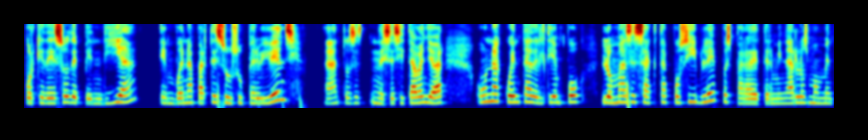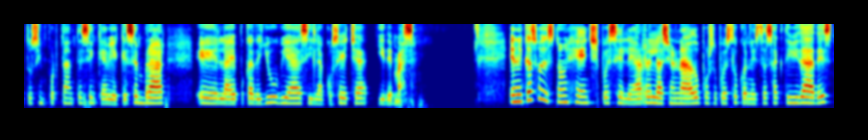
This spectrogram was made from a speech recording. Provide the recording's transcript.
porque de eso dependía en buena parte su supervivencia. ¿ah? Entonces necesitaban llevar una cuenta del tiempo lo más exacta posible, pues para determinar los momentos importantes en que había que sembrar, eh, la época de lluvias y la cosecha y demás. En el caso de Stonehenge, pues se le ha relacionado, por supuesto, con estas actividades,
